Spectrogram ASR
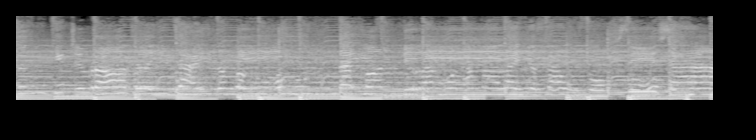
ถึงคิดจะรอเธออยู่ใจตรงนี้ของหนูอยู่ในนะคนดีรักมัวทำอะไรจะเศร้าโศกสี่สิบห้า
